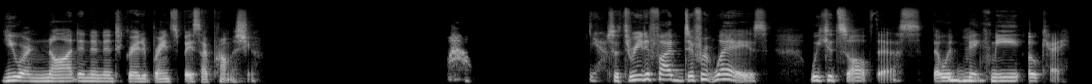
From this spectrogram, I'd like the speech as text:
you are not in an integrated brain space, I promise you. Wow. Yeah. So, three to five different ways we could solve this that would mm-hmm. make me okay.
